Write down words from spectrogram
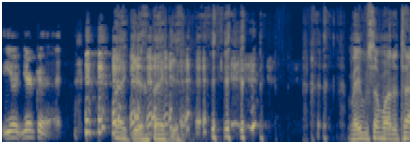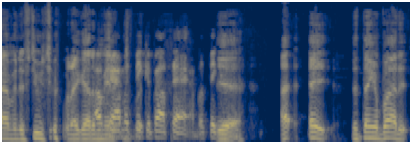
You're you're good. Thank you, thank you. Maybe some other time in the future when I got a okay, minute. I'm gonna think about that. I'm gonna think. Yeah. I, hey, the thing about it,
